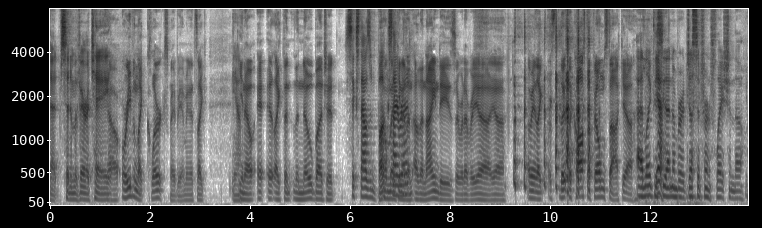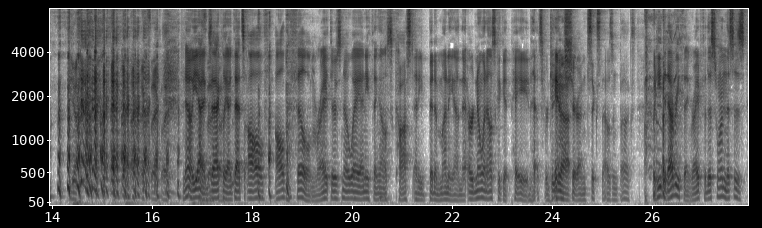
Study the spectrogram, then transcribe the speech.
that cinema verite. Uh, or even like Clerks, maybe. I mean, it's like, Yeah. you know, it, it, like the the no budget Six thousand bucks, I filmmaking read. of the, of the '90s or whatever. Yeah, yeah. I mean, like the, the cost of film stock. Yeah, I'd like to Yeah. see that number adjusted for inflation, though. yeah, exactly. No, yeah, exactly. I- That's all all the film, right? There's no way anything else cost any bit of money on that, or no one else could get paid. That's for damn Yeah. sure on six thousand bucks. But he did everything, right? For this one, this is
